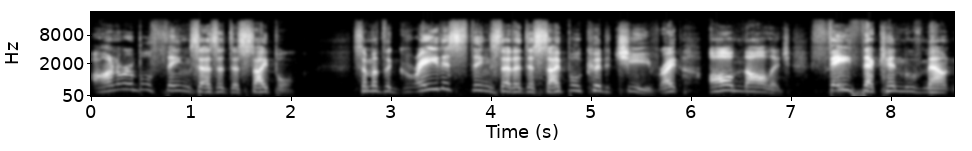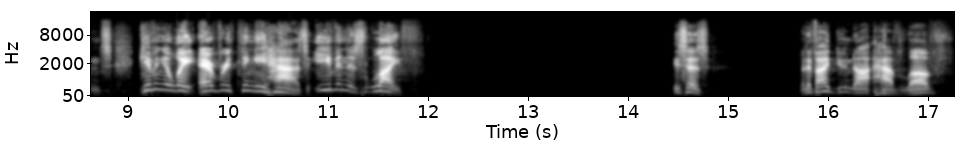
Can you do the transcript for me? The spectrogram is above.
honorable things as a disciple some of the greatest things that a disciple could achieve, right? All knowledge, faith that can move mountains, giving away everything he has, even his life. He says, But if I do not have love,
